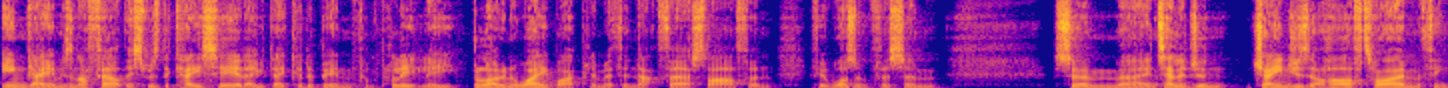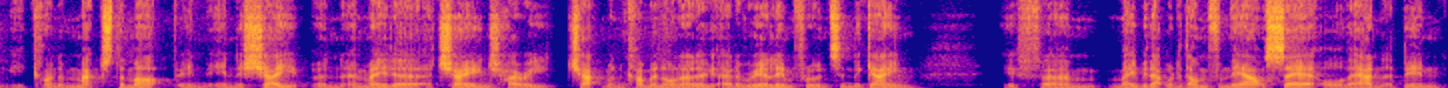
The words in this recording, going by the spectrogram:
in games, and I felt this was the case here. They they could have been completely blown away by Plymouth in that first half, and if it wasn't for some some uh, intelligent changes at half time, I think he kind of matched them up in, in the shape and, and made a, a change. Harry Chapman coming on had a, had a real influence in the game. If um, maybe that would have done from the outset, or they hadn't have been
